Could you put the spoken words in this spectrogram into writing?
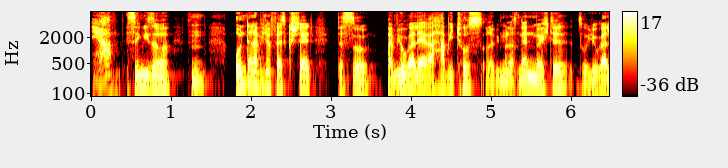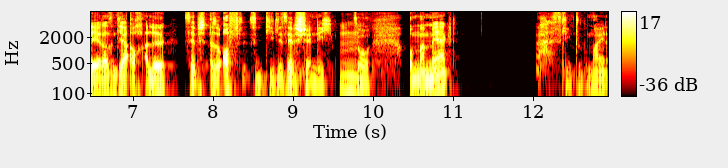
Ja, ist irgendwie so, hm. Und dann habe ich noch festgestellt, dass so beim Yogalehrer Habitus oder wie man das nennen möchte, so Yogalehrer sind ja auch alle selbst, also oft sind die selbstständig. So. Und man merkt, ah, das klingt so gemein,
